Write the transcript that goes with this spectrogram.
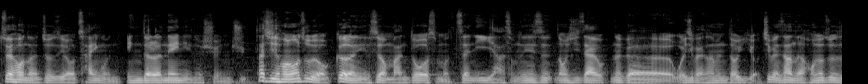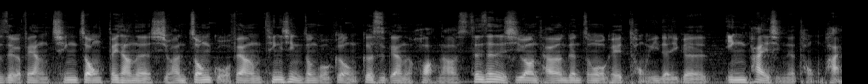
最后呢就是由蔡英文赢得了那一年的选举。那其实洪秀柱有个人也是有蛮多什么争议啊，什么那些东西在那个维基百科上面都有。基本上呢，洪秀柱是这个非常亲中，非常的喜欢中国，非常听信中国各种各式各样的话，然后深深的希望台湾跟中国可以统一的一个鹰派型的统派。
